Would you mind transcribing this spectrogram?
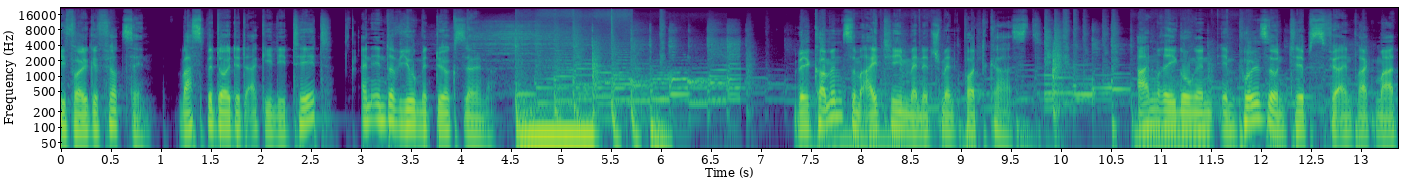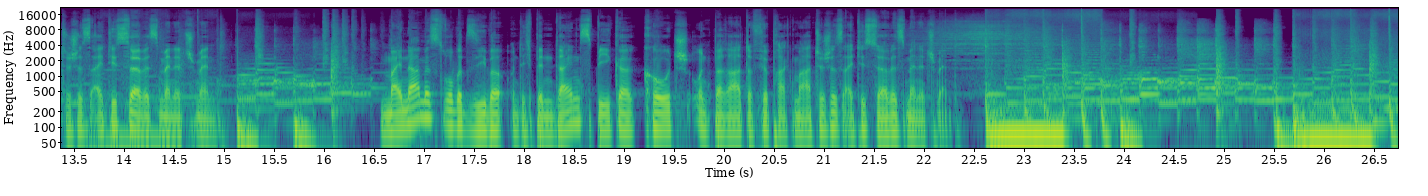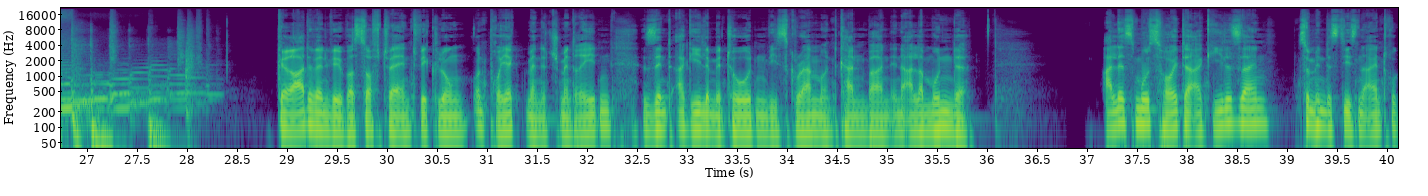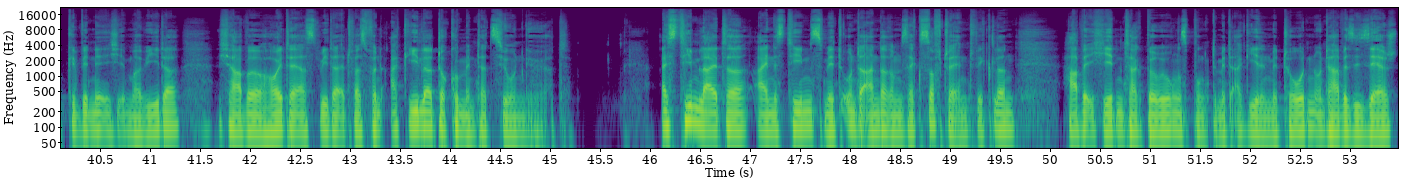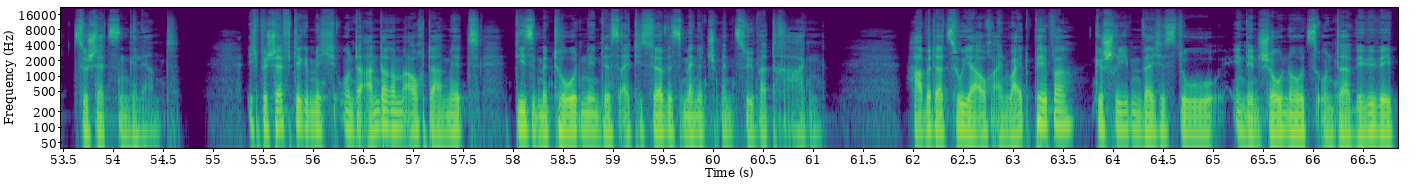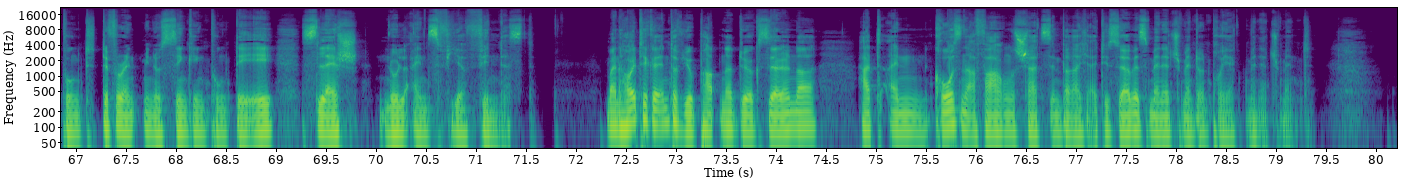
Die Folge 14. Was bedeutet Agilität? Ein Interview mit Dirk Söllner. Willkommen zum IT-Management Podcast. Anregungen, Impulse und Tipps für ein pragmatisches IT-Service-Management. Mein Name ist Robert Sieber und ich bin dein Speaker, Coach und Berater für pragmatisches IT-Service-Management. Gerade wenn wir über Softwareentwicklung und Projektmanagement reden, sind agile Methoden wie Scrum und Kanban in aller Munde. Alles muss heute agil sein, zumindest diesen Eindruck gewinne ich immer wieder. Ich habe heute erst wieder etwas von agiler Dokumentation gehört. Als Teamleiter eines Teams mit unter anderem sechs Softwareentwicklern habe ich jeden Tag Berührungspunkte mit agilen Methoden und habe sie sehr zu schätzen gelernt. Ich beschäftige mich unter anderem auch damit, diese Methoden in das IT-Service Management zu übertragen. Habe dazu ja auch ein White Paper geschrieben, welches du in den Show Notes unter www.different-thinking.de slash 014 findest. Mein heutiger Interviewpartner Dirk Söllner hat einen großen Erfahrungsschatz im Bereich IT-Service Management und Projektmanagement.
